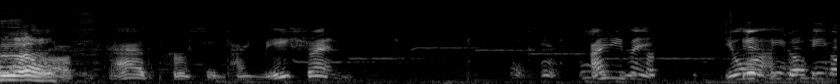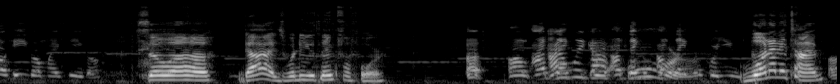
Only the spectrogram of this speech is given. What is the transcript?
You are a bad person, Timations. I even. You Here, want? here you go. You go. Here you go, Mike. Here go. So, uh, guys, what are you thankful for? Um, I'm I thankful. only For, got I'm thankful. I'm thankful for you. One at a time. Uh,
